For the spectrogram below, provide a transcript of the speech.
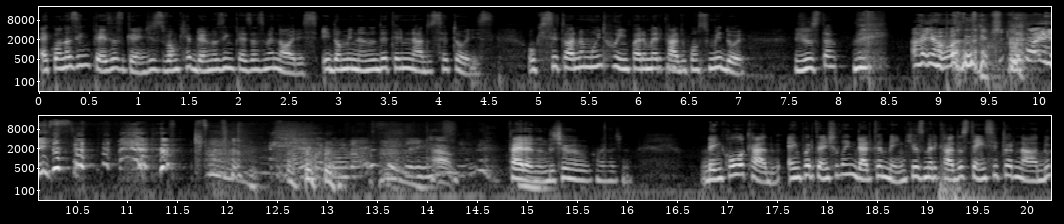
é quando as empresas grandes vão quebrando as empresas menores e dominando determinados setores, o que se torna muito ruim para o mercado consumidor. Justa. Ai, Amanda, o que foi isso? É uma conversa, gente. Tá. Pera, não, deixa eu começar de novo. Bem colocado. É importante lembrar também que os mercados têm se tornado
